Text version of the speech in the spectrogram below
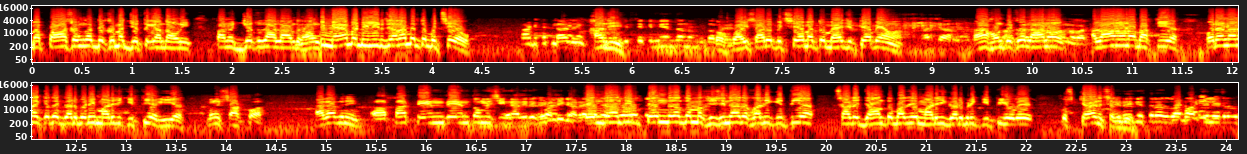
ਮੈਂ ਪਾਸ ਹੋਊਂਗਾ ਦੇਖੋ ਮੈਂ ਜਿੱਤ ਆਉਂਦਾ ਹੁਣੀ। ਤੁਹਾਨੂੰ ਜਿੱਤ ਦਾ ਐਲਾਨ ਦਿਖਾਉਂਗੀ। ਮੈਂ ਵੱਡੀ ਲੀਡ ਜਾਣਾ ਮੇਰੇ ਤੋਂ ਪਿੱਛੇ ਆਓ ਤੁਹਾਡੇ ਤੋਂ ਪਿੱਛੇ ਨੇ ਹਾਂਜੀ। ਕਿੰਨੇ ਦਾ ਭਾਈ ਸਾਰੇ ਪਿੱਛੇ ਆ ਮੈਂ ਤੋਂ ਮੈਂ ਜਿੱਤਿਆ ਪਿਆ ਵਾਂ। ਅੱਛਾ। ਆ ਹੁਣ ਦੇਖੋ ਐਲਾਨ ਹੋ- ਐਲਾਨ ਹੋਣਾ ਬਾਕੀ ਆ। ਔਰ ਇਹਨਾਂ ਨੇ ਕਿਤੇ ਗੜਬੜੀ ਮਾੜੀ ਜੀ ਕੀਤੀ ਹੈਗੀ ਆ। ਮੈਨੂੰ ਸ਼ੱਕ ਵਾ ਹੈਗਾ ਕਿ ਨਹੀਂ? ਆਪਾਂ 3 ਦਿਨ ਤੋਂ ਮਸ਼ੀਨਾਂ ਦੀ ਰਖਵਾਲੀ ਕਰ ਰਹੇ ਤਿੰਨ ਦਿਨਾਂ ਦੀ ਤਿੰਨ ਦਿਨਾਂ ਤੋਂ ਮਖੀਸ਼ਨਾ ਰਖਵਾਲੀ ਕੀਤੀ ਆ। ਸਾਡੇ ਜਾਣ ਤੋਂ ਬਾਅਦ ਇਹ ਮਾੜੀ ਜਿਹੀ ਗੜਬੜੀ ਕੀਤੀ ਹੋਵੇ ਕੁਝ ਕਹਿ ਨਹੀਂ ਸਕਦੇ। ਕਿਸ ਤਰ੍ਹਾਂ ਬਾਕੀ ਲੀਡਰ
